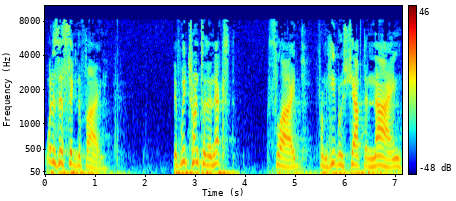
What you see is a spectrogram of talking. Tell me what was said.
What does this signify? If we turn to the next slide, from Hebrews chapter 9,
